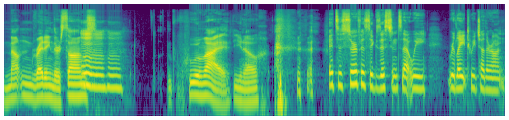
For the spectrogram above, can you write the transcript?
mountain writing their songs. Mm-hmm. Who am I? You know. It's a surface existence that we relate to each other on.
